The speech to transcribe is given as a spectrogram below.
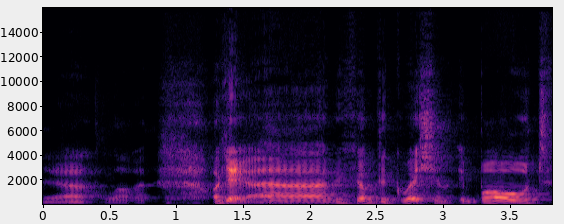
yeah love it. Okay uh, we have the question about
